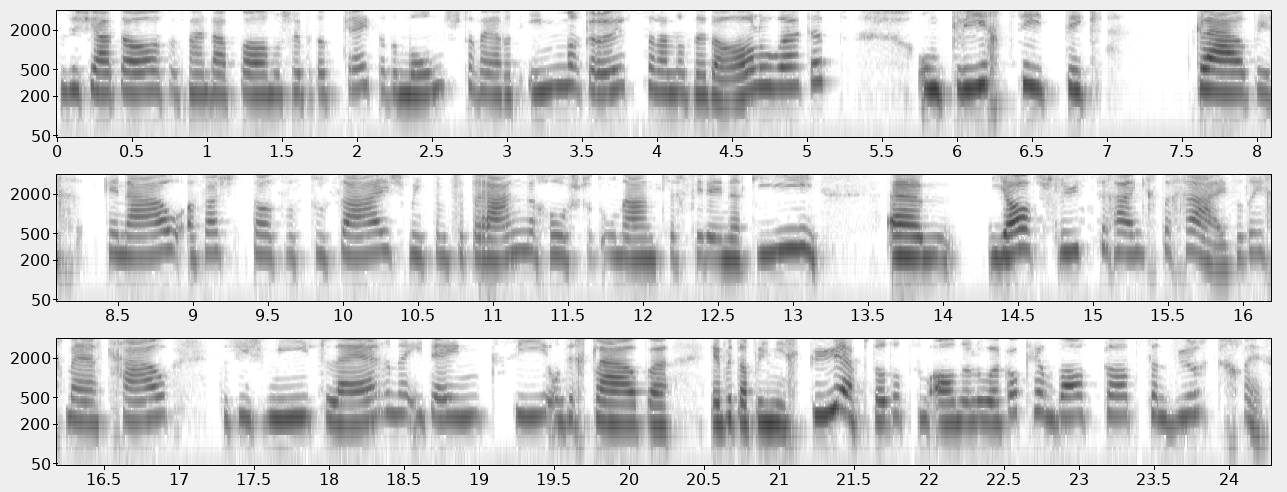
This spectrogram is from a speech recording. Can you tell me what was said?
Das ist ja auch das, also wir haben auch ein paar Mal schon über das geredet, oder Monster werden immer grösser, wenn man es nicht anschaut. Und gleichzeitig glaube ich, genau, also weißt, das, was du sagst, mit dem Verdrängen kostet unendlich viel Energie ähm, ja, das schließt sich eigentlich der Kreis. Oder ich merke auch, das ist mein Lernen in dem gewesen. und ich glaube, eben da bin ich geübt, oder, zum anschauen, okay, um was geht es denn wirklich?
